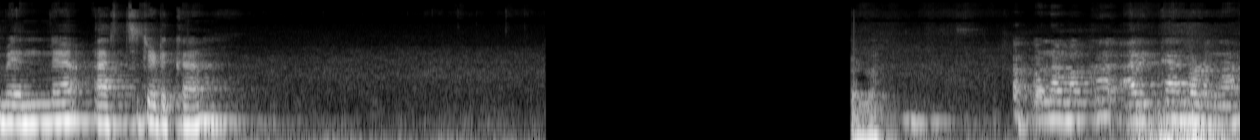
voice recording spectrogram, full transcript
വെല്ല അരച്ചിട്ടെടുക്കാം. അപ്പൊ നമുക്ക് അരക്കാൻ തുടങ്ങാം.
